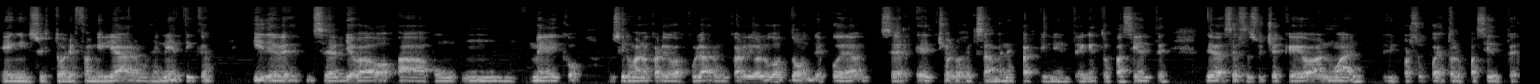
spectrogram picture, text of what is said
en su historia familiar o genética y debe ser llevado a un, médico, un cirujano cardiovascular, un cardiólogo, donde puedan ser hechos los exámenes pertinentes. En estos pacientes debe hacerse su chequeo anual y por supuesto los pacientes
